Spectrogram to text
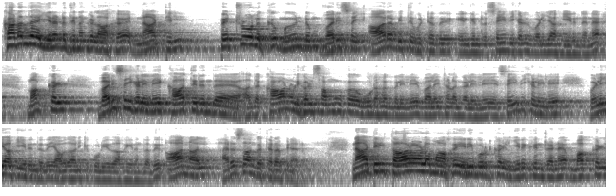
கடந்த இரண்டு தினங்களாக நாட்டில் பெட்ரோலுக்கு மீண்டும் வரிசை ஆரம்பித்து விட்டது என்கின்ற செய்திகள் வெளியாகி இருந்தன. மக்கள் வரிசைகளிலே காத்திருந்த அந்த காணொளிகள் சமூக ஊடகங்களிலே வலைத்தளங்களிலே செய்திகளிலே வெளியாகி இருந்ததை அவதானிக்கக்கூடியதாக இருந்தது. ஆனால் அரசாங்க தரப்பினர் நாட்டில் தாராளமாக எரிபொருட்கள் இருக்கின்றன. மக்கள்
